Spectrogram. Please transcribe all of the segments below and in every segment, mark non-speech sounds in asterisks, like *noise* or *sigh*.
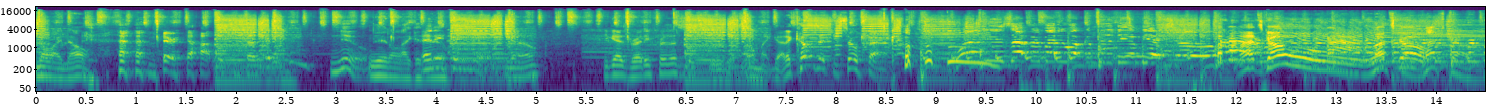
No, I know. *laughs* Very hot. Anything new? You don't like it. Anything new? You know. You guys ready for this? This. Oh my god, it comes at you so fast. *laughs* what is up, everybody? Welcome to the DMBA show. Let's go. Let's go. Let's go.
